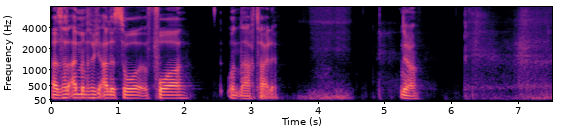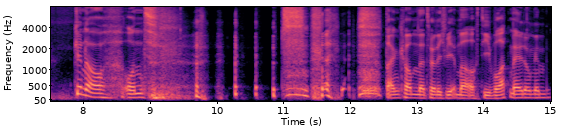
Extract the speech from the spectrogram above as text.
Also es hat einmal natürlich alles so Vor- und Nachteile. Ja. Genau. Und dann kommen natürlich wie immer auch die Wortmeldungen.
